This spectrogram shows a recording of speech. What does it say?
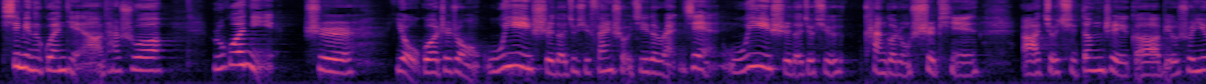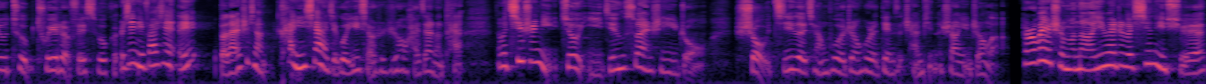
鲜明的观点啊。他说，如果你是有过这种无意识的就去翻手机的软件，无意识的就去看各种视频，啊，就去登这个，比如说 YouTube、Twitter、Facebook，而且你发现，哎，本来是想看一下，结果一个小时之后还在那看，那么其实你就已经算是一种手机的强迫症或者电子产品的上瘾症了。他说为什么呢？因为这个心理学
